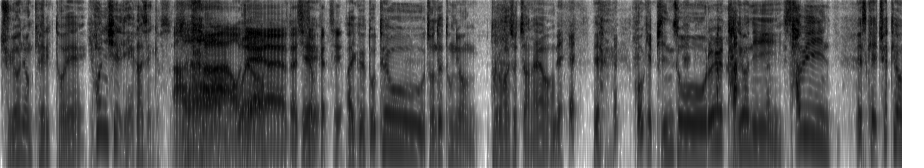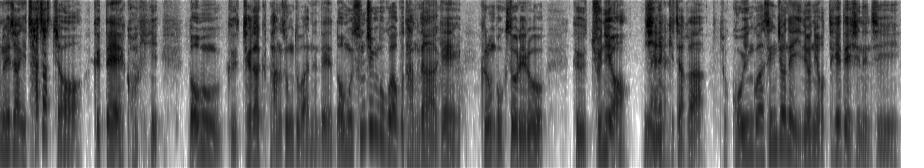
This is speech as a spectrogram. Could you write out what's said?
주연형 캐릭터에 현실 예가 생겼어. 아, 어, 어제? 야, 야, 나 진짜 예. 웃겼지. 아니 그 노태우 전 대통령 돌아가셨잖아요. 네. 예, 거기 빈소를 당연히 사위인 SK 최태원 회장이 찾았죠. 그때 거기 너무 그 제가 그 방송도 봤는데 너무 순진무구하고 당당하게 그런 목소리로 그 주니어 신입 네. 기자가 저 고인과 생전의 인연이 어떻게 되시는지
